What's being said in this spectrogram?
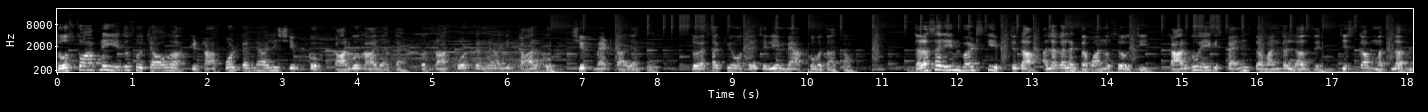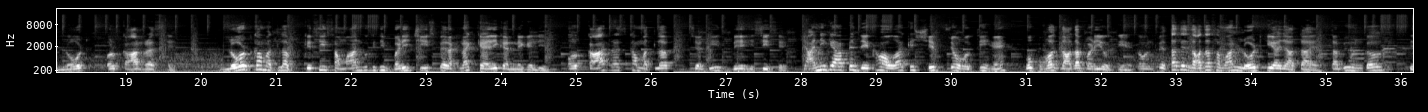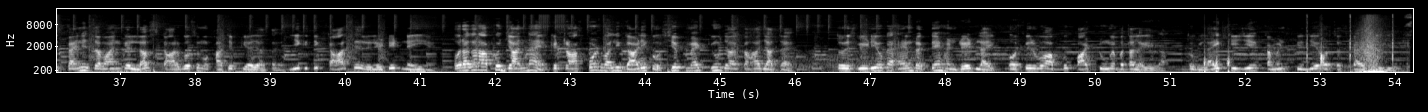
दोस्तों, आपने ये तो सोचा होगा कि ट्रांसपोर्ट करने वाली शिप को कार्गो कहा जाता है और ट्रांसपोर्ट करने वाली कार को शिप मैट कहा जाता है। तो ऐसा क्यों होता है? चलिए मैं आपको बताता हूँ। दरअसल, इन वर्ड्स की इब्तदा अलग अलग जबानों से होती है। कार्गो एक स्पेनिश जबान का लफ्ज है, जिसका मतलब लोड और कार रस है। लोड का मतलब किसी सामान को किसी बड़ी चीज़ पे रखना कैरी करने के लिए और कार रस का मतलब शदीद बेहिसी से। यानी कि आपने देखा होगा कि शिप जो होती हैं वो बहुत ज़्यादा बड़ी होती हैं। तो उन पर से ज़्यादा सामान लोड किया जाता है तभी उनको स्पेनिश जबान के लफ्ज़ कार्गो से मुखातिब किया जाता है। ये किसी कार से रिलेटेड नहीं है। और अगर आपको जानना है कि ट्रांसपोर्ट वाली गाड़ी को शिप मेट क्यों जा, कहा जाता है तो इस वीडियो का एम रखते हैं हंड्रेड लाइक और फिर वो आपको पार्ट टू में पता लगेगा। तो लाइक कीजिए, कमेंट कीजिए और सब्सक्राइब कीजिए।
